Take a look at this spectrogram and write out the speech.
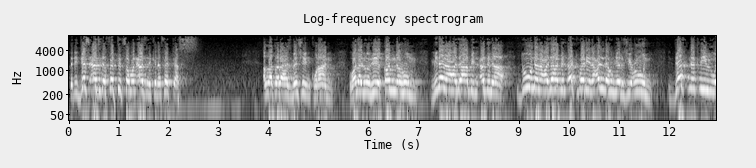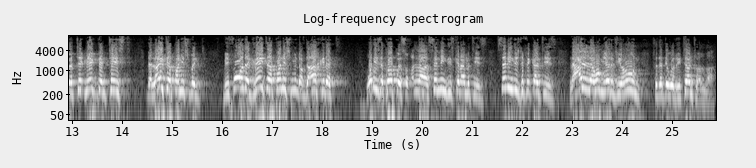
That it just as it affected someone else, it can affect us. Allah Ta'ala has mentioned in Quran, وَلَنُذِيقَنَّهُمْ مِنَ الْعَذَابِ الْأَدْنَى دُونَ الْعَذَابِ الْأَكْبَرِ لَعَلَّهُمْ يَرْجِعُونَ Definitely we will make them taste the lighter punishment before the greater punishment of the akhirat. What is the purpose of Allah sending these calamities, sending these difficulties? لَعَلَّهُمْ يَرْجِعُونَ So that they will return to Allah.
